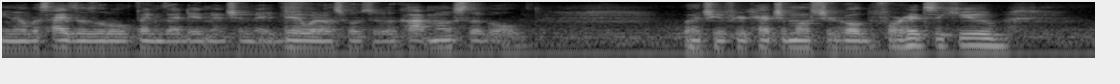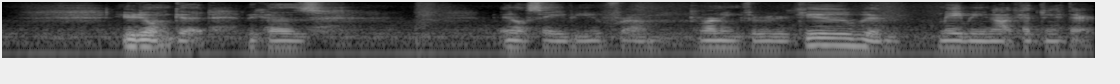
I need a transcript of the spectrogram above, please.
you know, besides those little things I did mention, it did what I was supposed to it caught most of the gold. Which if you're catching most of your gold before it hits the cube, you're doing good because it'll save you from running through your cube and maybe not catching it there.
